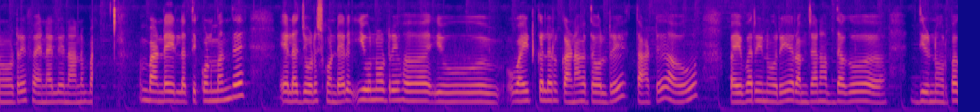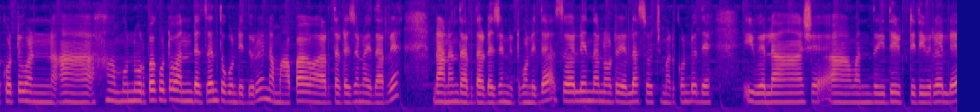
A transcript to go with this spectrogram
ನೋಡಿರಿ ಫೈನಲಿ ನಾನು ಬಂಡೆ ಬಾಂಡೆ ಎಲ್ಲ ತಿಕ್ಕೊಂಡು ಬಂದು. ಎಲ್ಲ ಜೋಡಿಸ್ಕೊಂಡ್ಯಾರ ಇವು ನೋಡ್ರಿ ಇವು ವೈಟ್ ಕಲರ್ ಕಾಣಾಗತ್ತವಲ್ಲ ರೀ ತಾಟು. ಅವು ಫೈಬರಿನವು ರೀ. ರಂಜಾನ್ ಹಬ್ಬದಾಗ ನೂರು ರೂಪಾಯಿ ಕೊಟ್ಟು ಒಂದು ಮುನ್ನೂರು ರೂಪಾಯಿ ಕೊಟ್ಟು ಒಂದು ಡಜನ್ ತೊಗೊಂಡಿದ್ದು ರೀ. ನಮ್ಮ ಅಪ್ಪ ಅರ್ಧ ಡಜನ್ ಒಯ್ದಾರ ರೀ. ನಾನೊಂದು ಅರ್ಧ ಡಜನ್ ಇಟ್ಕೊಂಡಿದ್ದೆ. ಸೊ ಅಲ್ಲಿಂದ ನೋಡ್ರಿ ಎಲ್ಲ ಸ್ವಚ್ಛ ಮಾಡ್ಕೊಂಡು ದೆ, ಇವೆಲ್ಲ ಶೇ ಒಂದು ಇದು ಇಟ್ಟಿದ್ದೀವಿ ರೀ ಅಲ್ಲೇ.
